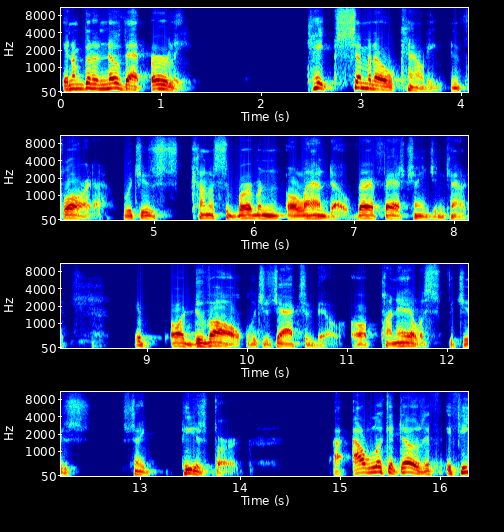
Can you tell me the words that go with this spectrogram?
And I'm going to know that early. Take Seminole County in Florida, which is kind of suburban Orlando, very fast changing county. Or Duval, which is Jacksonville, or Pinellas, which is St. Petersburg. I, will look at those. If, if he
